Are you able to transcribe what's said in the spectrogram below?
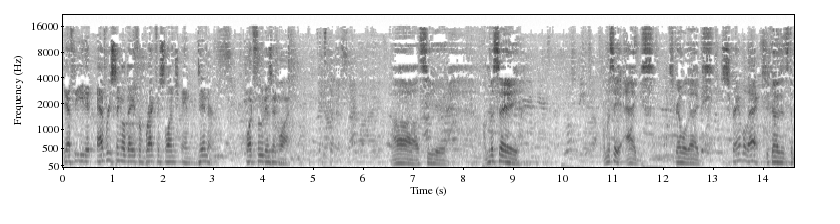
you have to eat it every single day for breakfast, lunch, and dinner. What food is it? Why? Uh, let's see here. I'm gonna say. I'm gonna say eggs, scrambled eggs, Scrambled eggs. because it's the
